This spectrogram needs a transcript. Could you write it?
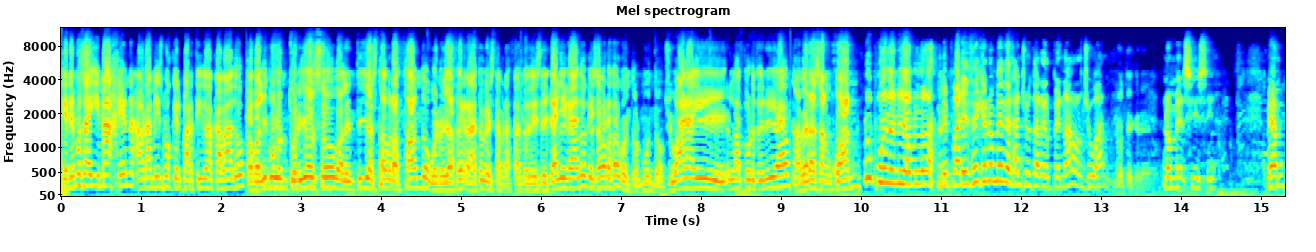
Tenemos ahí imagen ahora mismo que el partido ha acabado. Jabalí voluntarioso, Valentín ya está abrazando. Bueno, ya hace rato que está abrazando. Desde que ha llegado, que se ha abrazado con todo el mundo. Joan ahí en la portería. A ver a San Juan. No puede ni hablar. Me parece que no me dejan chutar el penal, Joan. No te creo. No me, sí, sí. Me han,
